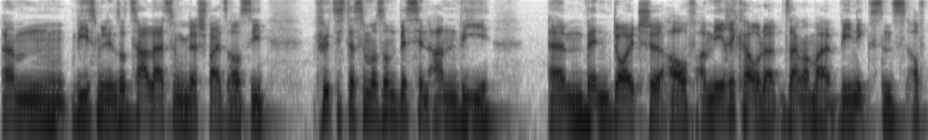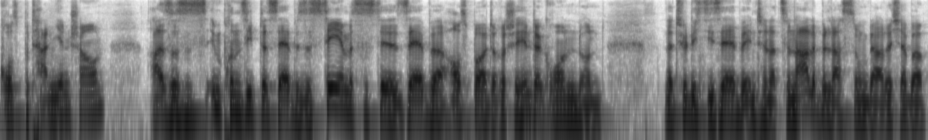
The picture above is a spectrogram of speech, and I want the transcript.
ähm, wie es mit den Sozialleistungen in der Schweiz aussieht, fühlt sich das immer so ein bisschen an wie ähm, wenn Deutsche auf Amerika oder sagen wir mal wenigstens auf Großbritannien schauen. Also es ist im Prinzip dasselbe System, es ist derselbe ausbeuterische Hintergrund und natürlich dieselbe internationale Belastung dadurch, aber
